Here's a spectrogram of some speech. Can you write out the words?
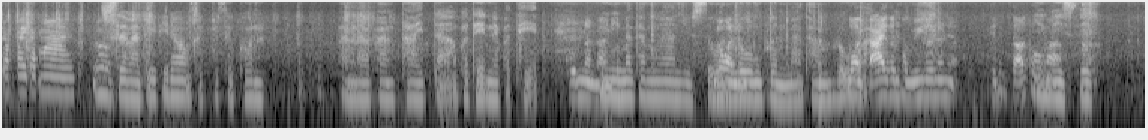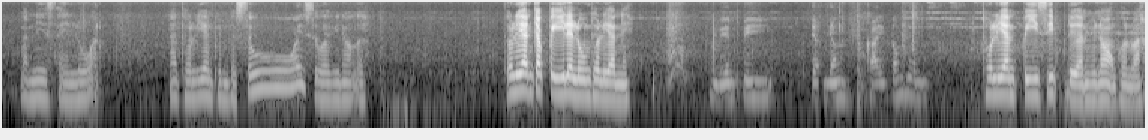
กลับไปกลับมาสวัสดีพี่น้องสุขสุขคนพังลาวพังไทยต่างประเทศในประเทศคนนั้นน่ะวันนี้มาทำงานอยู่สวนลุงเพิ่นมาทำรั้นวอนตายกันผมมีเลยนะเนี่ยเห็นสาวโทรยังมาไม่เสร็จ วันนี้ใส่ลวดนาโทเรียนเพิ่นก็สวยสวยพี่น้องเอ้ยโทเรียนจักปีเลยลุงโทเรียนนี่ เรียนปียังยังขายต้องเดือนโทเรียนปีสิบเดือนพี่น้องเพิ่นว่า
